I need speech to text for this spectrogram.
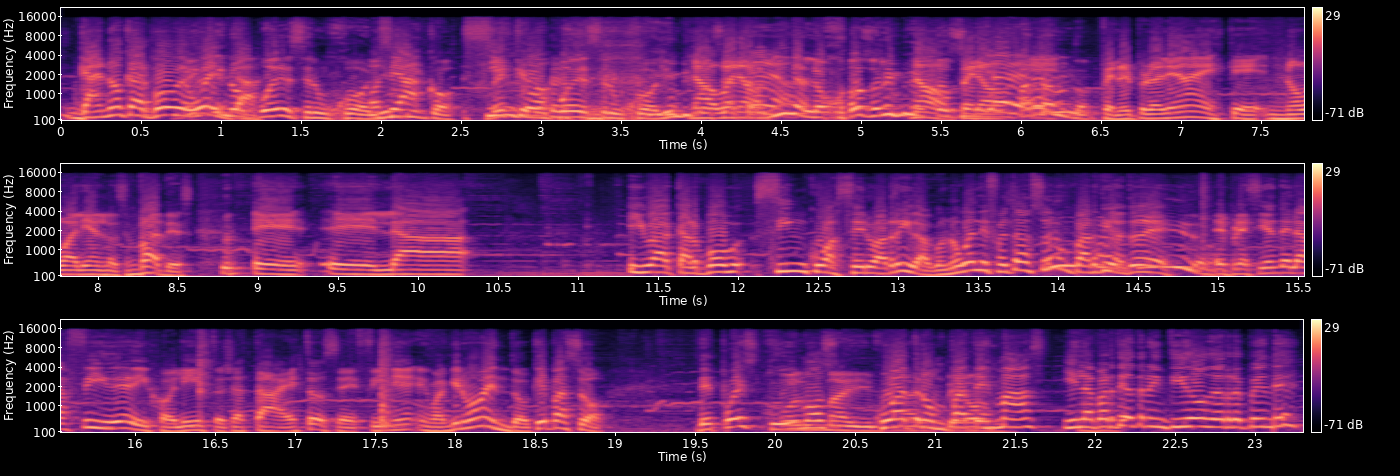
ganó Karpov de ¿Ves que vuelta. no puede ser un juego O sea, olímpico? ¿Ves cinco- que no puede ser un juego olímpico? No, O sea, bueno. terminan los Juegos Olímpicos No, pero, pero el problema es que no valían los empates. Eh, eh, la iba Karpov 5 a 0 arriba, con lo cual le faltaba solo un, Un partido. Entonces, el presidente de la FIDE dijo, listo, ya está, esto se define en cualquier momento. ¿Qué pasó? Después tuvimos my- cuatro my empates peón. más y en la partida 32 de repente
